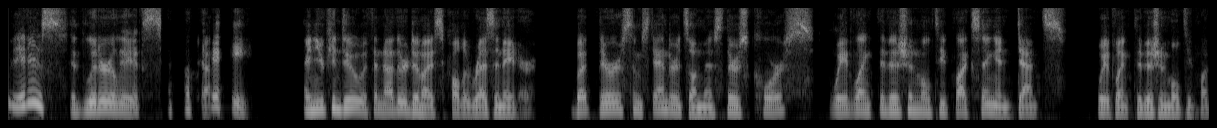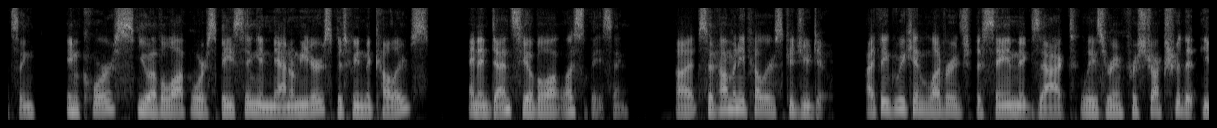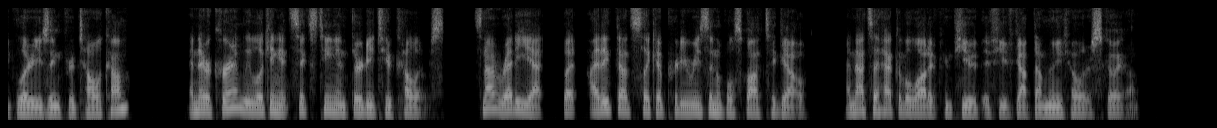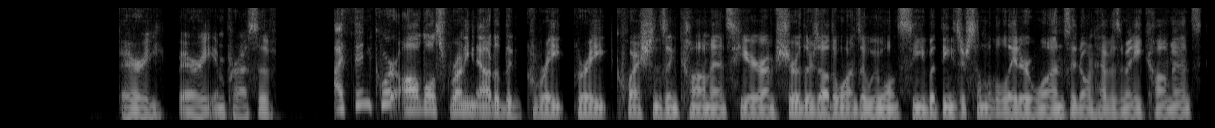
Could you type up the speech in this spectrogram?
It is. It literally is. Yeah. And you can do it with another device called a resonator. But there are some standards on this. There's coarse wavelength division multiplexing and dense wavelength division multiplexing. In coarse, you have a lot more spacing in nanometers between the colors. And in dense, you have a lot less spacing. Uh, so, how many colors could you do? I think we can leverage the same exact laser infrastructure that people are using for telecom. And they're currently looking at 16 and 32 colors. It's not ready yet, but I think that's like a pretty reasonable spot to go. And that's a heck of a lot of compute if you've got that many colors going on. Very, very impressive. I think we're almost running out of the great, great questions and comments here. I'm sure there's other ones that we won't see, but these are some of the later ones. They don't have as many comments.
